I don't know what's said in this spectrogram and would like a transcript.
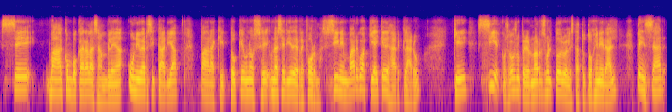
se va a convocar a la Asamblea Universitaria para que toque una serie de reformas. Sin embargo, aquí hay que dejar claro que si el Consejo Superior no ha resuelto lo del Estatuto General, pensar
